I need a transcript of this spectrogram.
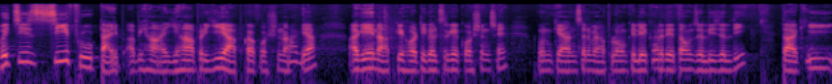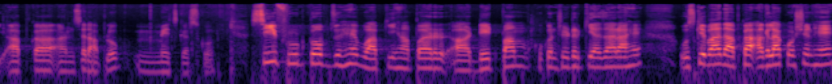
which is C fruit type अभी हाँ यहाँ पर ये आपका क्वेश्चन आ गया। अगेन आपके हॉर्टिकल्चर के क्वेश्चन हैं। उनके आंसर मैं आप लोगों के लिए कर देता हूँ जल्दी जल्दी, ताकि आपका आंसर आप लोग मैच कर सको। सी फ्रूट क्रॉप जो है, वो आपकी यहाँ पर डेट पाम को कंसिडर किया जा रहा है। उसके बाद आपका अगला क्वेश्चन है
